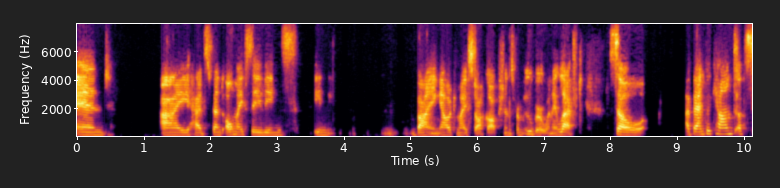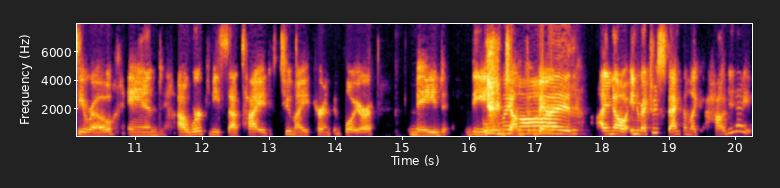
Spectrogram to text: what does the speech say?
And I had spent all my savings in buying out my stock options from Uber when I left. So a bank account of zero and a work visa tied to my current employer made the oh jump God. very I know in retrospect, I'm like, how did I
